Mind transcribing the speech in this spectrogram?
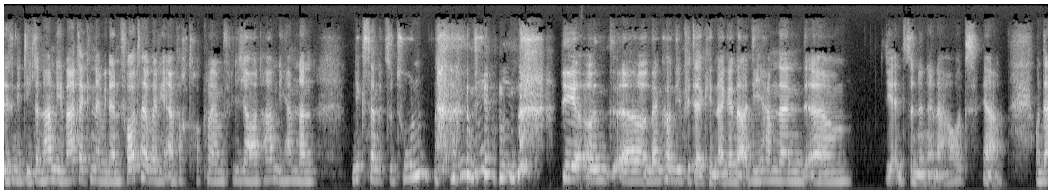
definitiv. Dann haben die Vata-Kinder wieder einen Vorteil, weil die einfach trockene, empfindliche Haut haben. Die haben dann nichts damit zu tun. Mhm. die, und, äh, und dann kommen die Pitta-Kinder, genau. Die haben dann ähm, die Entzündung in der Haut. Ja. Und da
